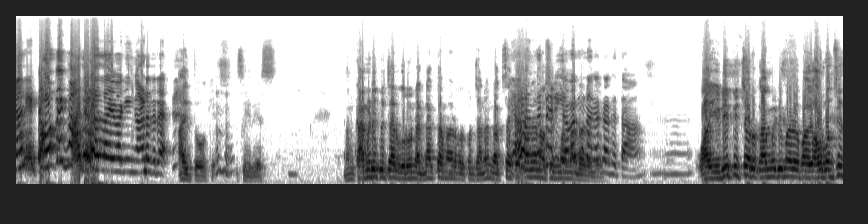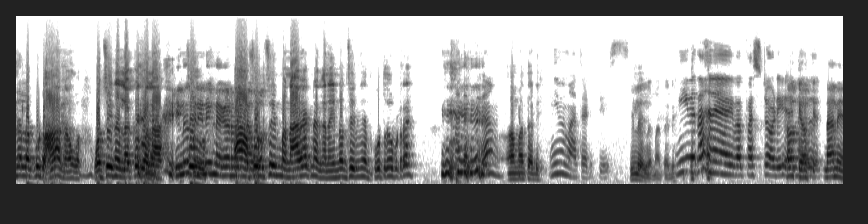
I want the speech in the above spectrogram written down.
ನಾನು ಈ ಟಾಪಿಕ್ ಮಾತಾಡಲ್ಲ ಇವಾಗ ಹಿಂಗ್ ಆಡಿದ್ರೆ. ಆಯ್ತು ಓಕೆ ಸೀರಿಯಸ್ ನಮ್ ಕಾಮಿಡಿ ಪಿಕ್ಚರ್ ಗುರು ನಗ್ನಗ್ತಾ ಮಾಡ್ಬೇಕು. ಜನ ನಗ್ಸಕ್ಕೆ ಯಾವಾಗ ನಗಕ್ಕಾಗತ್ತಾ ವಾ ಇಡೀ ಪಿಕ್ಚರ್ ಕಾಮಿಡಿ ಮಾಡಿ ಅವ್ರ ಒಂದ್ ಸೀನ್ ಅಲ್ಲಿ ಹಾಕ್ಬಿಟ್ಟು ಹಾ ನಾವು ಒಂದ್ ಸೀನ್ ಅಲ್ಲಿ ಹಾಕೋದ್ವಲ್ಲ? ಹಾ ಫುಲ್ ಸೀನ್ ನಾವ್ಯಾಕ್ ನಗನ ಇನ್ನೊಂದ್ ಸೀನ್ ಅಂತ ಕೂತ್ಕೊಬಿಟ್ರೆ? ಹಾ ಮಾತಾಡಿ. ನೀವೇ ಮಾತಾಡಿ ಪ್ಲೀಸ್ ಇಲ್ಲ ಇಲ್ಲ ಮಾತಾಡಿ. ನೀವೇ ತಾನೇ ಇವಾಗ ಫಸ್ಟ್ ಓಕೆ ಓಕೆ ಆಡಿಷನ್ ನಾನೇ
